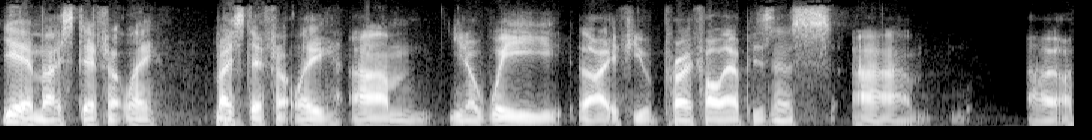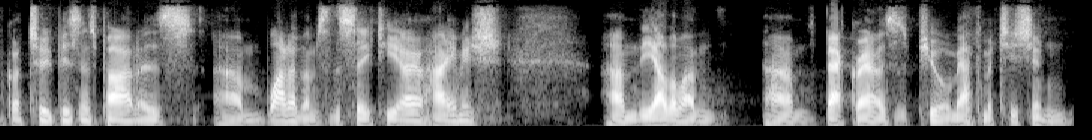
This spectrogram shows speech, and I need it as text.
Yeah, most definitely, most definitely. Um, you know, we uh, if you profile our business, um, uh, I've got two business partners. Um, one of them's the CTO, Hamish. Um, the other one, um, background is a pure mathematician,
